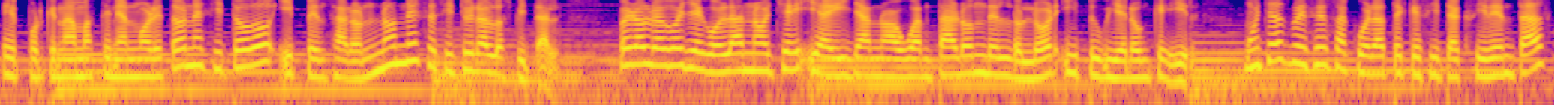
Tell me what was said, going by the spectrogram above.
eh, porque nada más tenían moretones y todo y pensaron no necesito ir al hospital. Pero luego llegó la noche y ahí ya no aguantaron del dolor y tuvieron que ir. Muchas veces acuérdate que si te accidentas,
